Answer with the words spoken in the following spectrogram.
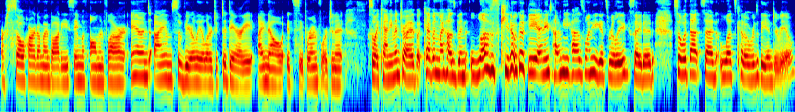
are so hard on my body. Same with almond flour, and I am severely allergic to dairy. I know it's super unfortunate. So I can't even try it. But Kevin, my husband, loves keto cookie. Anytime he has one, he gets really excited. So, with that said, let's cut over to the interview.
